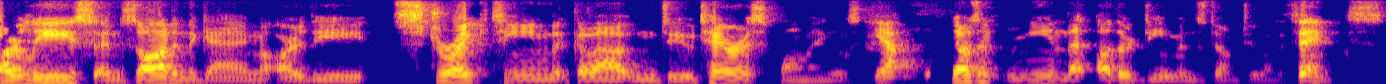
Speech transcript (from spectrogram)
Charlize and Zod and the gang are the strike team that go out and do terrorist bombings, Yep. doesn't mean that other demons don't do other things.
